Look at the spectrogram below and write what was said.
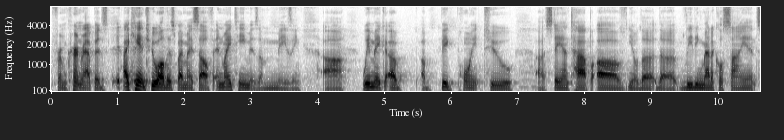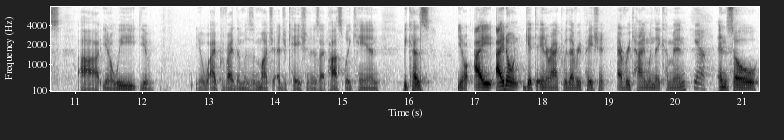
from Grand Rapids. I can't do all this by myself, and my team is amazing. Uh, we make a, a big point to uh, stay on top of you know the the leading medical science. Uh, you know, we you know, you know, I provide them with as much education as I possibly can because, you know, I, I don't get to interact with every patient every time when they come in. Yeah. And so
